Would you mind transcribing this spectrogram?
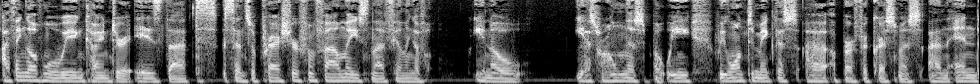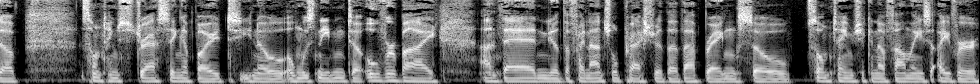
I think often what we encounter is that sense of pressure from families and that feeling of, you know, yes, we're homeless, but we, we want to make this a perfect Christmas and end up sometimes stressing about, you know, almost needing to overbuy and then, you know, the financial pressure that that brings. So sometimes you can have families either,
